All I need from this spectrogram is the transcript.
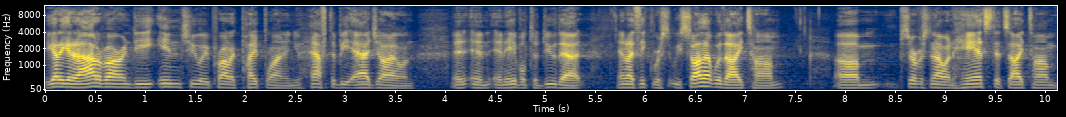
You got to get it out of R&D into a product pipeline, and you have to be agile and, and, and, able to do that. And I think we saw that with ITOM. Um, ServiceNow enhanced its ITOM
